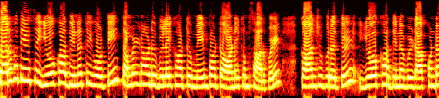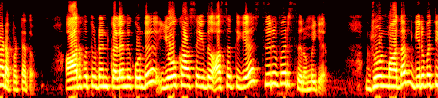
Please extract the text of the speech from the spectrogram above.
சர்வதேச யோகா தினத்தையொட்டி தமிழ்நாடு விளைகாட்டு மேம்பாட்டு ஆணையம் சார்பில் காஞ்சிபுரத்தில் யோகா தின விழா கொண்டாடப்பட்டது. ஆர்வத்துடன் கலந்து கொண்டு யோகா செய்து அசத்திய சிறுவர் சிறுமியர். ஜூன் மாதம் இருபத்தி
